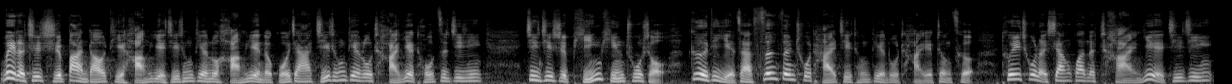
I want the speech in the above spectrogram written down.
为了支持半导体行业、集成电路行业的国家集成电路产业投资基金。近期是频频出手，各地也在纷纷出台集成电路产业政策，推出了相关的产业基金，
